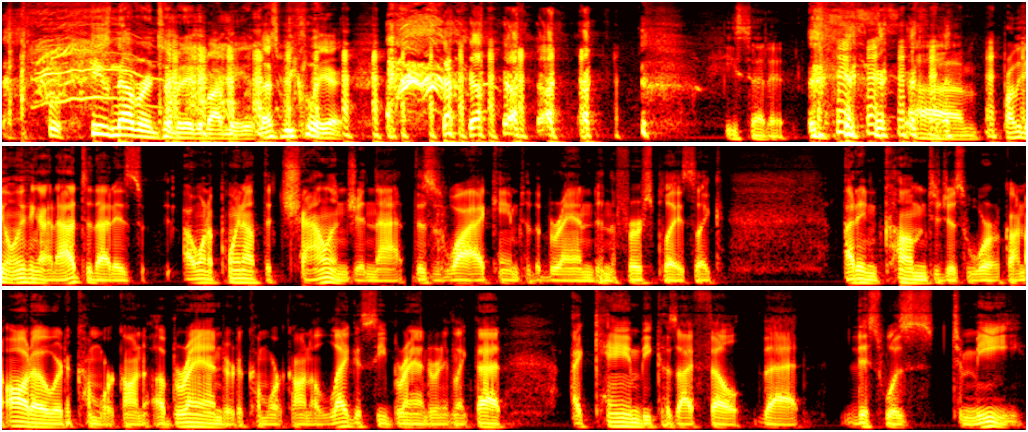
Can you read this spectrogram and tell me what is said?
He's never intimidated by me. Let's be clear. He said it. um, probably the only thing I'd add to that is I want to point out the challenge in that. This is why I came to the brand in the first place. Like, I didn't come to just work on auto or to come work on a brand or to come work on a legacy brand or anything like that. I came because I felt that this was, to me,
